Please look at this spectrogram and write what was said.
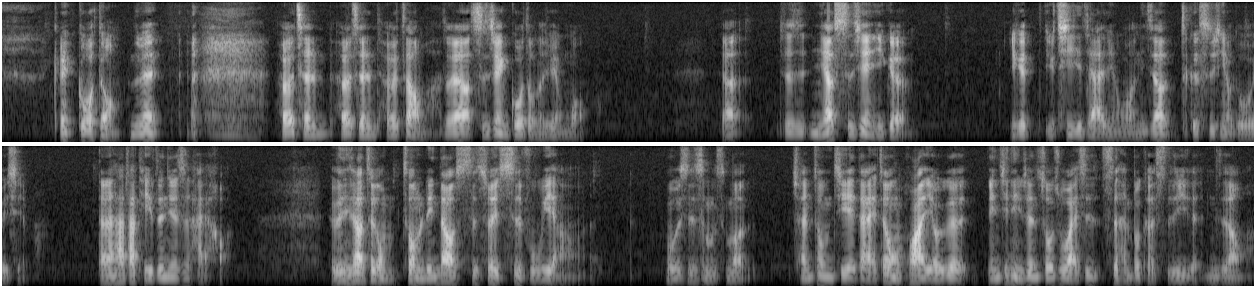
跟郭董那边合成合成合照嘛，说要实现郭董的愿望，要。就是你要实现一个一个一个企业家的愿望，你知道这个事情有多危险吗？当然，他他提的这件事还好，可是你知道这种这种零到四岁是抚养，或者是什么什么传宗接代这种话，有一个年轻女生说出来是是很不可思议的，你知道吗？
